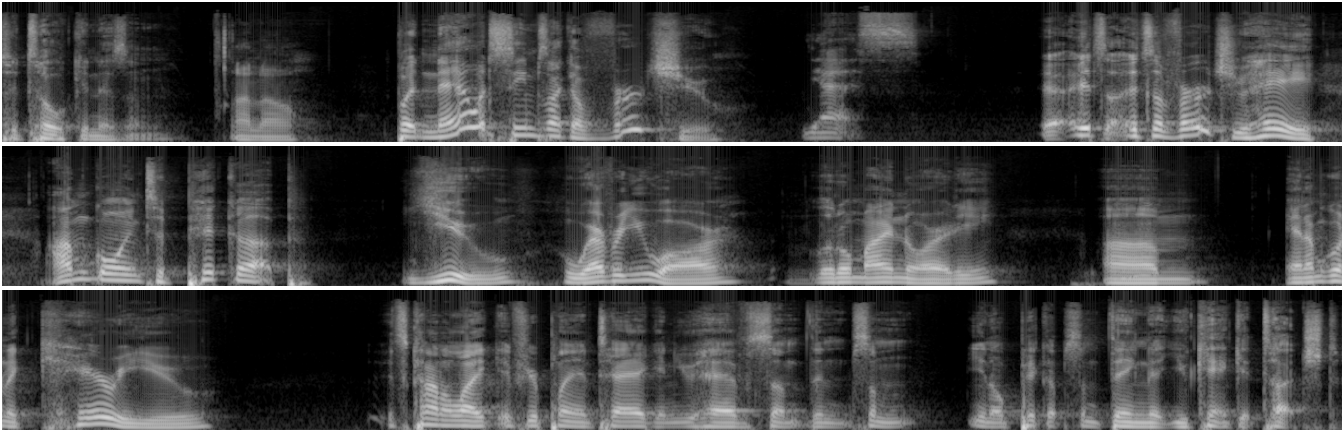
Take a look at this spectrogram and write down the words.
to tokenism, I know. but now it seems like a virtue. yes It's it's a virtue. Hey, I'm going to pick up you, whoever you are, little minority, um, and I'm going to carry you. It's kind of like if you're playing tag and you have something, some you know, pick up something that you can't get touched.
